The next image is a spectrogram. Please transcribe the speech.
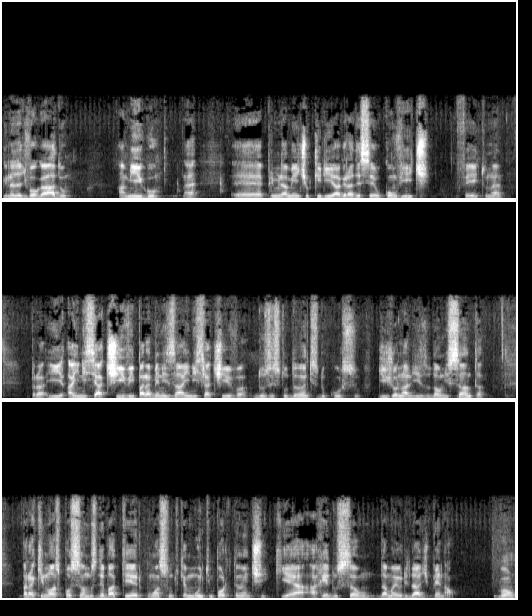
grande advogado, amigo, né? É, primeiramente, eu queria agradecer o convite feito, né? Pra, e a iniciativa e parabenizar a iniciativa dos estudantes do curso de jornalismo da Unisanta para que nós possamos debater um assunto que é muito importante, que é a redução da maioridade penal. Bom,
